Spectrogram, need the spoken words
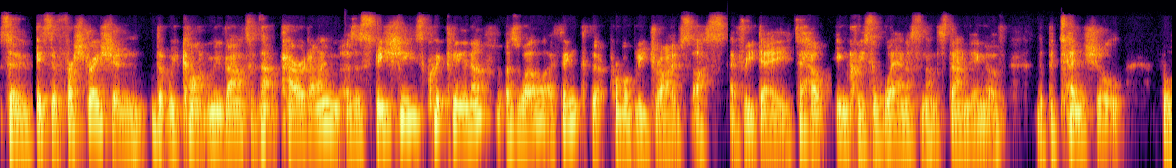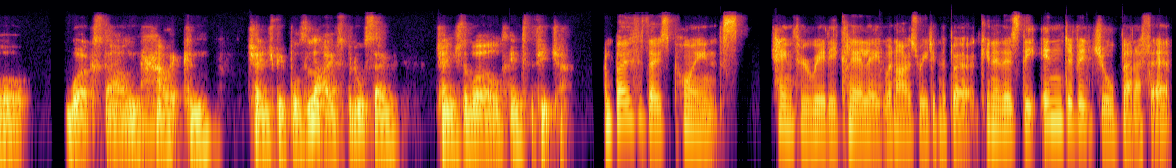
So it's a frustration that we can't move out of that paradigm as a species quickly enough as well. I think that probably drives us every day to help increase awareness and understanding of the potential for work style and how it can change people's lives, but also change the world into the future. And both of those points came through really clearly when I was reading the book. You know, there's the individual benefit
